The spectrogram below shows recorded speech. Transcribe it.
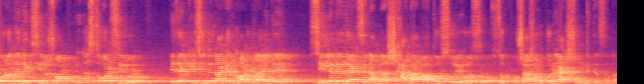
বড় যেদিক ছিল সব কিছু চোর ছিল। এই যে কিছুদিন আগের ঘটনা, এই যে সিলেটে দেখছেন আপনার সাদা পাথর চুরি হচ্ছে, অথচ প্রশাসন কোনো অ্যাকশন নিতেছে না।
